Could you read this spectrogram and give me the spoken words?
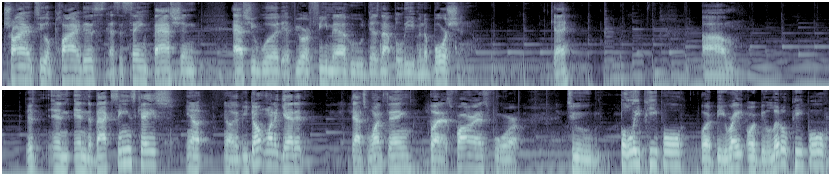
trying to apply this as the same fashion as you would if you're a female who does not believe in abortion. Okay? Um in in the vaccines case, you know, you know, if you don't want to get it, that's one thing. But as far as for to bully people or berate or belittle people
